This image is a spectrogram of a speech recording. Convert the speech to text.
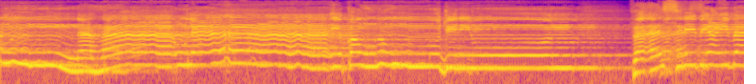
أن هؤلاء قوم مجرمون فأسر بعبادي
